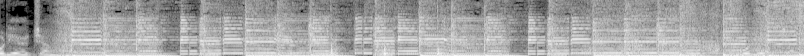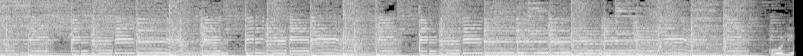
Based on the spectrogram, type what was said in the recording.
Audio Jungle.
